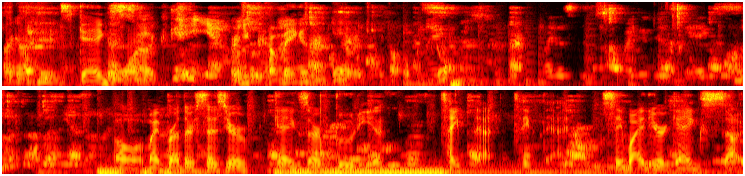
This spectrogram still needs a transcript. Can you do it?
I got hit These gags suck. yeah. Are you coming? 10 damage with a open door. Why does why do his gags suck when he has a Oh, my brother says your gags are booty. Type that. Type that. Say why do your gags suck.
